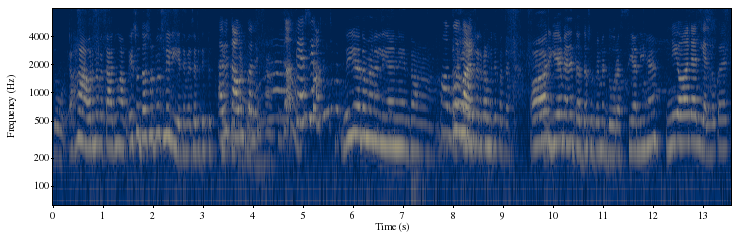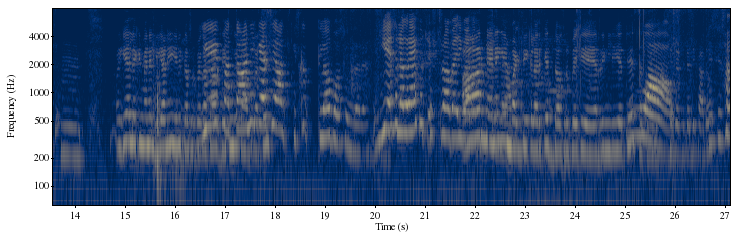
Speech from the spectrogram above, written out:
दो हाँ और मैं बता दूँ आप एक सौ दस रुपये उसने लिए थे मैं सभी देखते अभी काउंट करने कैसे लिए तो मैंने लिया नहीं एकदम हाँ, का मुझे पता है। और ये मैंने दस दस रुपये में दो रस्सियाँ ली हैं। नियॉन एंड येलो कलर की। हम्म, और ये लेकिन मैंने लिया नहीं ये भी दस रुपए का था देखूँगी पता नहीं कैसे आ, इसका कलर बहुत सुंदर है। ये ऐसा लग रहा है कुछ स्ट्रॉबेरी वाला और मैंने ये मल्टी कलर के दस रुपए के इयर रिंग लिए थे दिखा दो। आ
